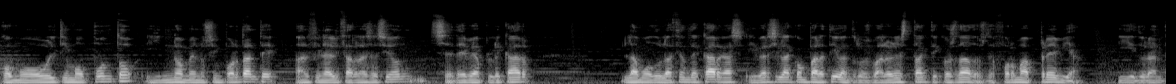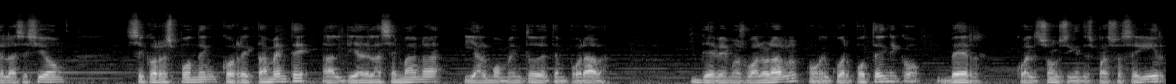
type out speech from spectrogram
Como último punto, y no menos importante, al finalizar la sesión se debe aplicar la modulación de cargas y ver si la comparativa entre los valores tácticos dados de forma previa y durante la sesión se corresponden correctamente al día de la semana y al momento de temporada. Debemos valorarlo con el cuerpo técnico, ver cuáles son los siguientes pasos a seguir,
